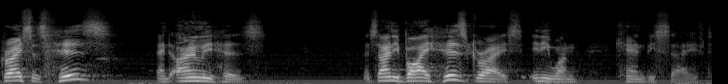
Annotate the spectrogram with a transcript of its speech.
Grace is His and only His. It's only by His grace anyone can be saved.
